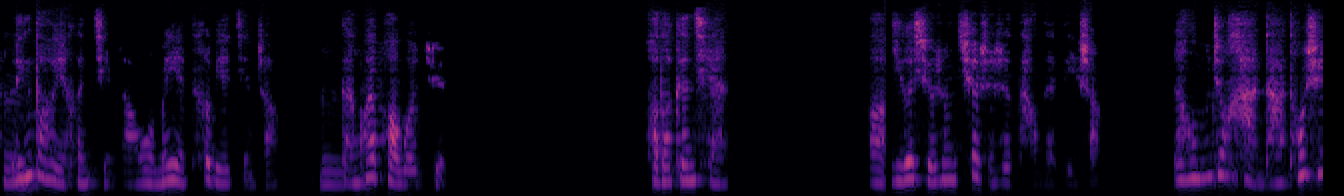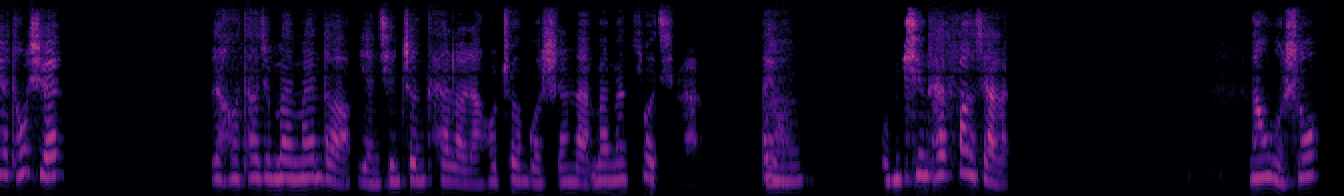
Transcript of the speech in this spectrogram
领导也很紧张，我们也特别紧张，赶快跑过去，跑到跟前，啊，一个学生确实是躺在地上，然后我们就喊他同学同学，然后他就慢慢的眼睛睁开了，然后转过身来，慢慢坐起来了，哎呦，我们心才放下来。然后我说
